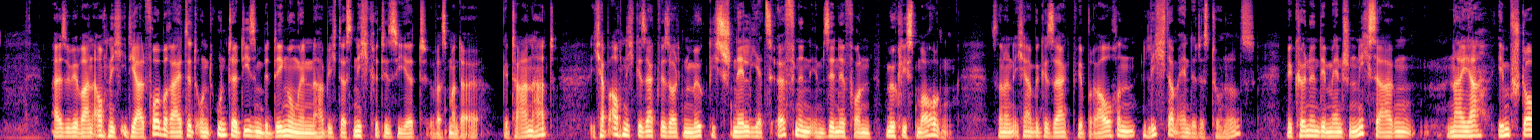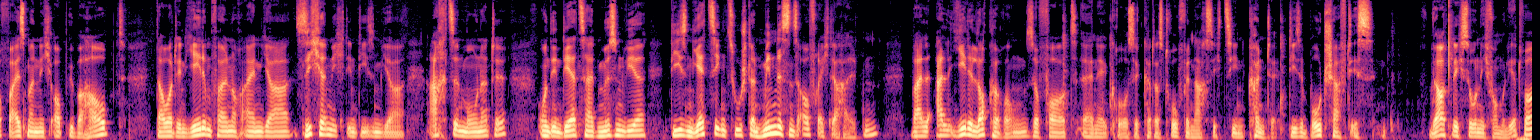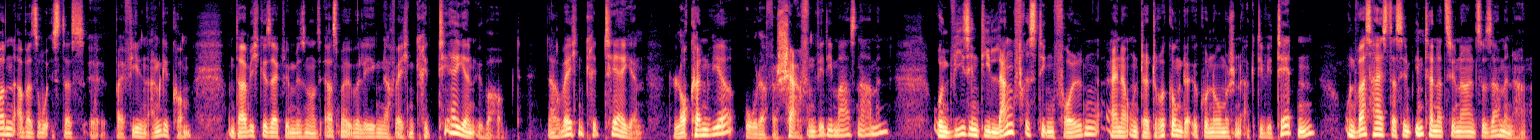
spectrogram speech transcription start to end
Also wir waren auch nicht ideal vorbereitet und unter diesen Bedingungen habe ich das nicht kritisiert, was man da getan hat. Ich habe auch nicht gesagt, wir sollten möglichst schnell jetzt öffnen im Sinne von möglichst morgen, sondern ich habe gesagt, wir brauchen Licht am Ende des Tunnels. Wir können den Menschen nicht sagen, naja, Impfstoff weiß man nicht, ob überhaupt, dauert in jedem Fall noch ein Jahr, sicher nicht in diesem Jahr, 18 Monate. Und in der Zeit müssen wir diesen jetzigen Zustand mindestens aufrechterhalten weil all, jede Lockerung sofort eine große Katastrophe nach sich ziehen könnte. Diese Botschaft ist wörtlich so nicht formuliert worden, aber so ist das äh, bei vielen angekommen. Und da habe ich gesagt, wir müssen uns erstmal überlegen, nach welchen Kriterien überhaupt, nach welchen Kriterien lockern wir oder verschärfen wir die Maßnahmen und wie sind die langfristigen Folgen einer Unterdrückung der ökonomischen Aktivitäten und was heißt das im internationalen Zusammenhang?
